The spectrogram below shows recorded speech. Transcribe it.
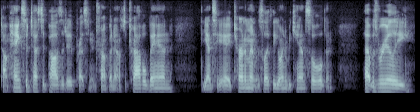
Tom Hanks had tested positive. President Trump announced a travel ban. The NCAA tournament was likely going to be canceled, and that was really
